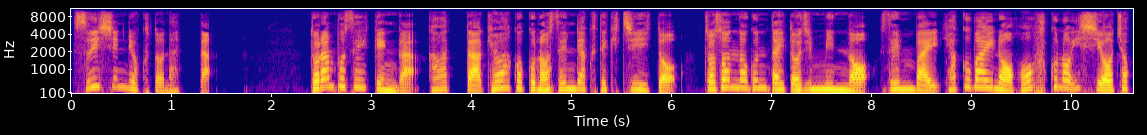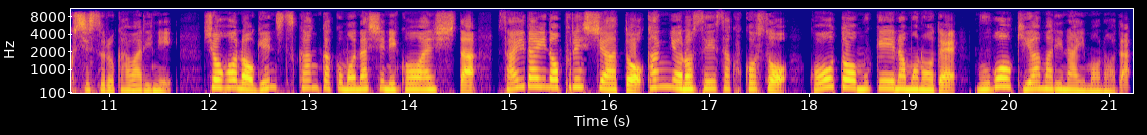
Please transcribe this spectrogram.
推進力となった。トランプ政権が変わった共和国の戦略的地位と、著存の軍隊と人民の1000倍、100倍の報復の意思を直視する代わりに、諸法の現実感覚もなしに考案した最大のプレッシャーと関与の政策こそ、高等無形なもので、無謀極まりないものだ。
